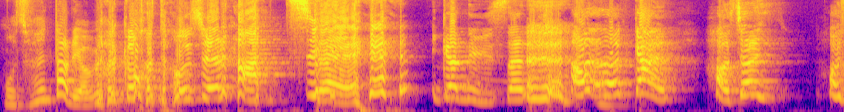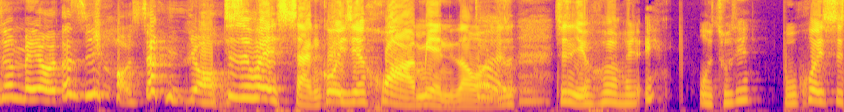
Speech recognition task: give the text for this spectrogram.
我昨天到底有没有跟我同学拿机？对，一个女生，然后说干，好像好像没有，但是好像有，就是会闪过一些画面，你知道吗？就是就是你会发现，哎，我昨天不会是。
